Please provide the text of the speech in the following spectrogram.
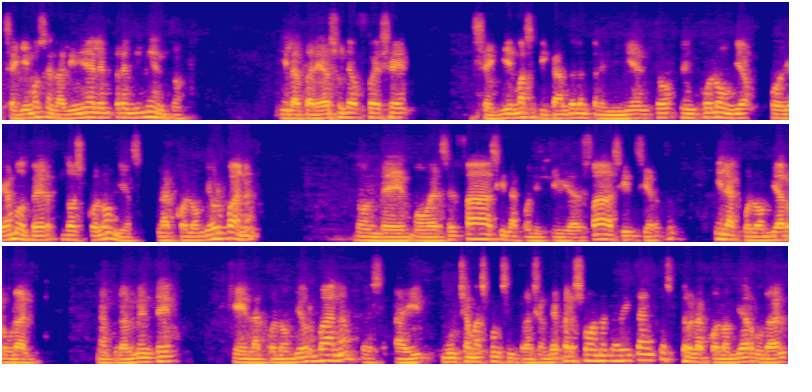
seguimos en la línea del emprendimiento y la tarea suya fuese seguir masificando el emprendimiento en Colombia, podríamos ver dos Colombias. La Colombia urbana, donde moverse es fácil, la conectividad es fácil, ¿cierto? Y la Colombia rural. Naturalmente, que en la Colombia urbana, pues hay mucha más concentración de personas, de habitantes, pero la Colombia rural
